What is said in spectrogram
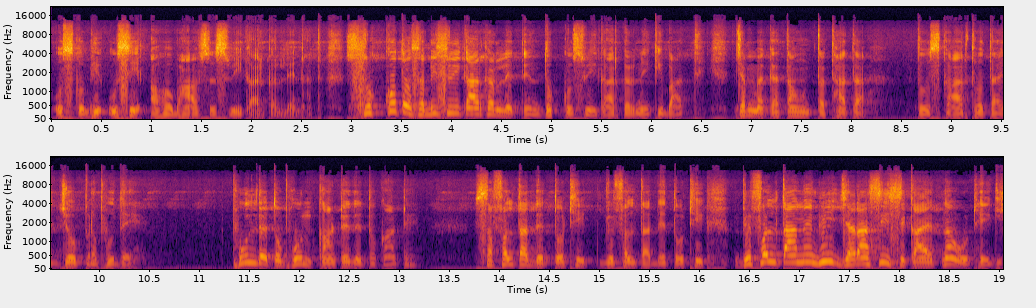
उसको भी उसी अहोभाव से स्वीकार कर लेना था। सुख को तो सभी स्वीकार कर लेते हैं, दुख को स्वीकार करने की बात थी। जब मैं कहता हूँ तथाता तो उसका अर्थ होता है, जो प्रभु दे। फूल दे तो फूल, कांटे दे तो कांटे। सफलता दे तो ठीक, विफलता दे तो ठीक। विफलता में भी जरा सी शिकायत ना उठेगी।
